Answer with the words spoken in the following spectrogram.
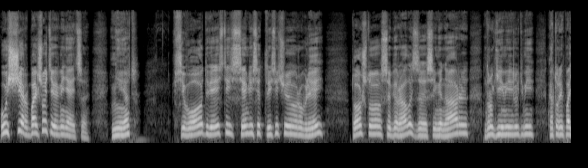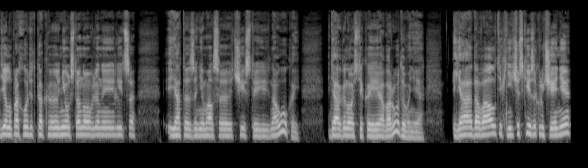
Ущерб большой тебе меняется? Нет. Всего 270 тысяч рублей. То, что собиралось за семинары другими людьми, которые по делу проходят как неустановленные лица. Я-то занимался чистой наукой, диагностикой и оборудования. Я давал технические заключения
